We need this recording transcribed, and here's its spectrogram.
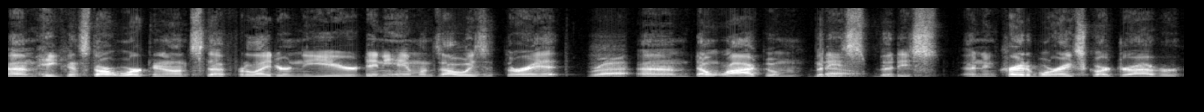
um, he can start working on stuff for later in the year. Denny Hamlin's always a threat. Right, Um, don't like him, but No. he's but he's an incredible race car driver.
